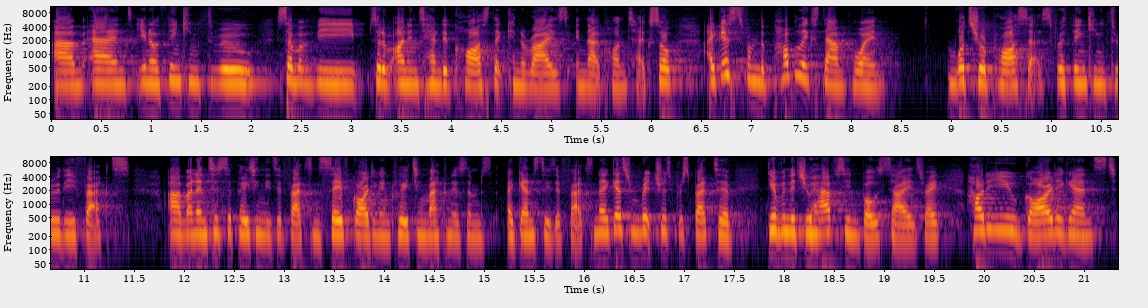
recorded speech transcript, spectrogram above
um, and, you know, thinking through some of the sort of unintended costs that can arise in that context. So I guess from the public standpoint, what's your process for thinking through the effects um, and anticipating these effects and safeguarding and creating mechanisms against these effects. And I guess from Richard's perspective, given that you have seen both sides, right, how do you guard against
